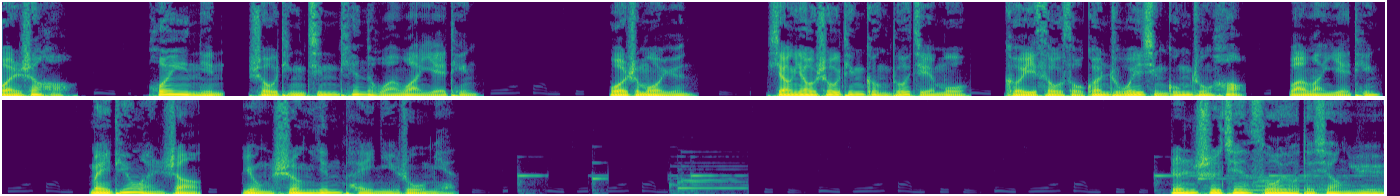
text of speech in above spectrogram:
晚上好，欢迎您收听今天的晚晚夜听，我是莫云。想要收听更多节目，可以搜索关注微信公众号“晚晚夜听”，每天晚上用声音陪你入眠。人世间所有的相遇，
